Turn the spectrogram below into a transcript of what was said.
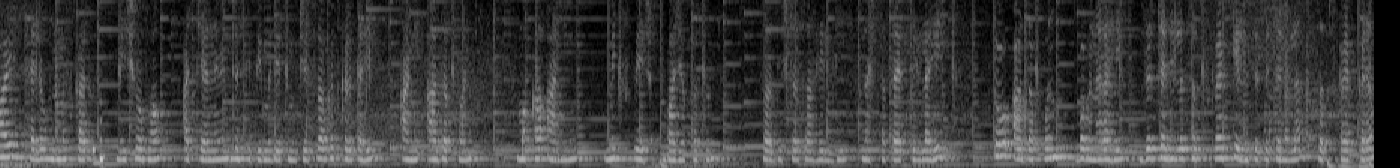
हाय हॅलो नमस्कार. मी शोभा. आजच्या नवीन रेसिपीमध्ये तुमचे स्वागत करत आहे. आणि आज आपण मका आणि मिक्स व्हेज भाज्यापासून स्वादिष्ट असा हेल्दी नाश्ता तयार केलेला आहे. तो आज आपण बघणार आहे. जर चॅनेलला सबस्क्राईब केलं नसेल तर चॅनेलला सबस्क्राईब करा.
